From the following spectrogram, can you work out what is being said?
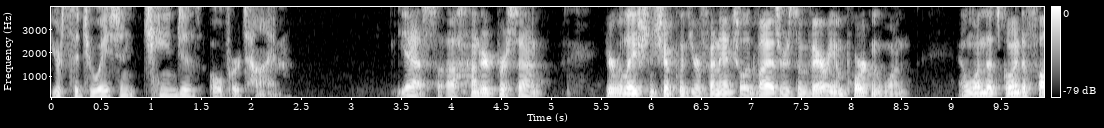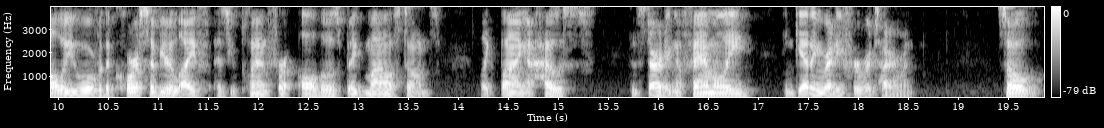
your situation changes over time. Yes, 100%. Your relationship with your financial advisor is a very important one, and one that's going to follow you over the course of your life as you plan for all those big milestones, like buying a house and starting a family and getting ready for retirement. So,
